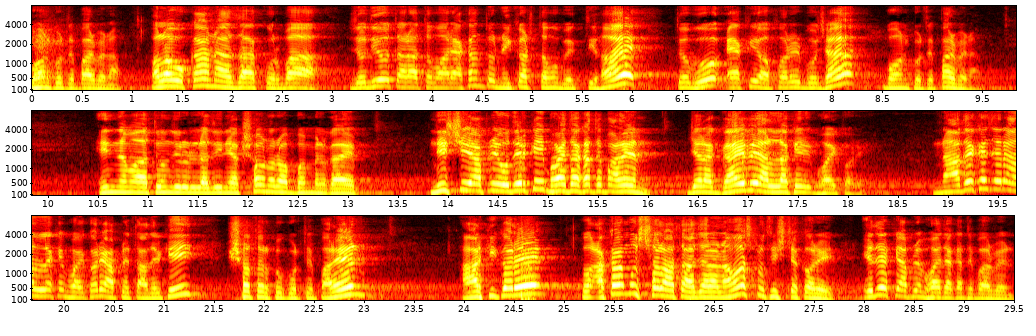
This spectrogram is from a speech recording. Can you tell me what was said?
বহন করতে পারবে না। আল্লাহ কান আজা করবা, যদিও তারা তোমার একান্ত নিকটতম ব্যক্তি হয়, তবুও একে অপরের বোঝা বহন করতে পারবে না। ইন্নামা তঞ্জুরুল্লাদিন একশন রব্বাম্মেল গায়েব। নিশ্চয়ই আপনি ওদেরকেই ভয় দেখাতে পারেন, যারা গায়েবে আল্লাহকে ভয় করে। না দেখে যারা আল্লাহকে ভয় করে, আপনি তাদেরকেই সতর্ক করতে পারেন। আর কি করে? ও আকামুসলাতা যারা নামাজ প্রতিষ্ঠা করে, এদেরকে আপনি ভয় দেখাতে পারবেন।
